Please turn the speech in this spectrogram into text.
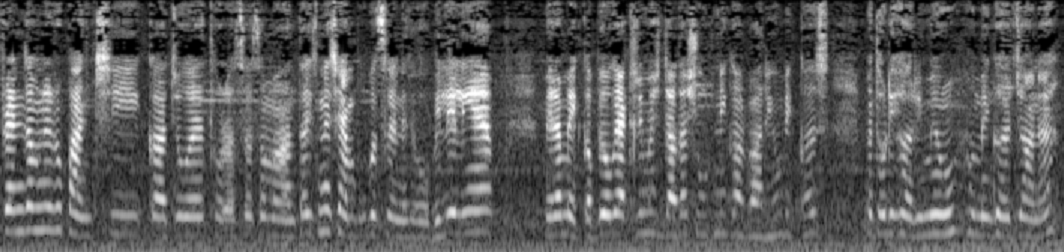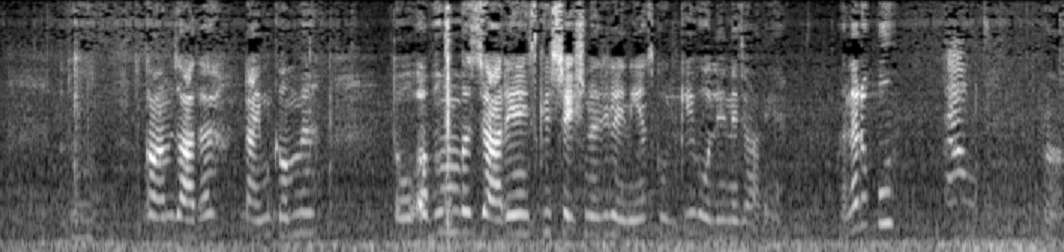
फ्रेंड्स हमने रूपांशी का जो है थोड़ा सा सामान था, इसने शैम्पू बस लेने थे, वो भी ले लिए हैं। मेरा मेकअप भी हो गया. एक्चुअली मैं ज़्यादा शूट नहीं कर पा रही हूँ बिकॉज़ मैं थोड़ी हरी में हूँ. हमें घर जाना है. तो काम ज़्यादा है. टाइम कम है. तो अब हम बस जा रहे हैं. इसकी स्टेशनरी लेनी है स्कूल की. वो लेने जा रहे हैं. है ना, रूपू? हाँ.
